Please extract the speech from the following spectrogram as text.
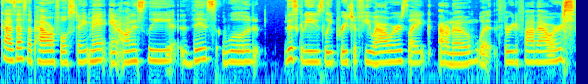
Guys, that's a powerful statement, and honestly, this would this could easily preach a few hours like i don't know what three to five hours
